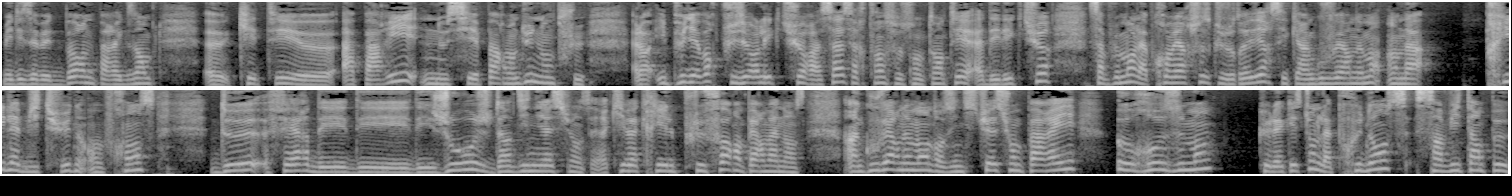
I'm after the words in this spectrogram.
mais Elisabeth Borne, par exemple, euh, qui était euh, à Paris, ne s'y est pas rendue non plus. Alors il peut y avoir plusieurs lectures à ça. Certains se sont tentés à des lectures. Simplement, la première chose que je voudrais dire, c'est qu'un gouvernement, on a pris l'habitude en France de faire des, des, des jauges d'indignation, c'est-à-dire qui va crier le plus fort en permanence. Un gouvernement dans une situation pareille, heureusement que la question de la prudence s'invite un peu,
